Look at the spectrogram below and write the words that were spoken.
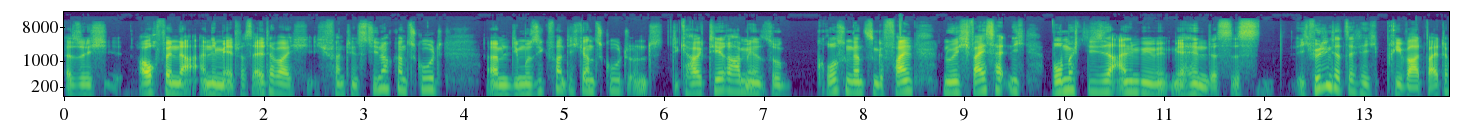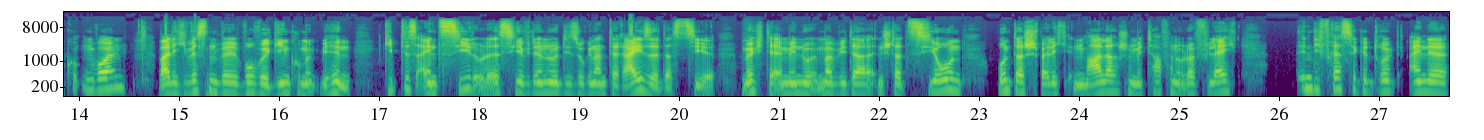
also ich, auch wenn der Anime etwas älter war, ich, ich fand den Stil noch ganz gut. Ähm, die Musik fand ich ganz gut und die Charaktere haben mir so groß und ganzen gefallen. Nur ich weiß halt nicht, wo möchte dieser Anime mit mir hin? Das ist ich würde ihn tatsächlich privat weitergucken wollen, weil ich wissen will, wo will Ginkgo mit mir hin? Gibt es ein Ziel oder ist hier wieder nur die sogenannte Reise das Ziel? Möchte er mir nur immer wieder in Stationen unterschwellig in malerischen Metaphern oder vielleicht in die Fresse gedrückt eine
